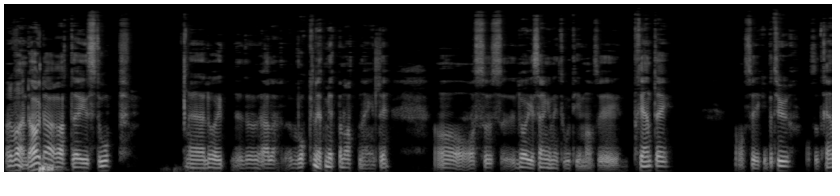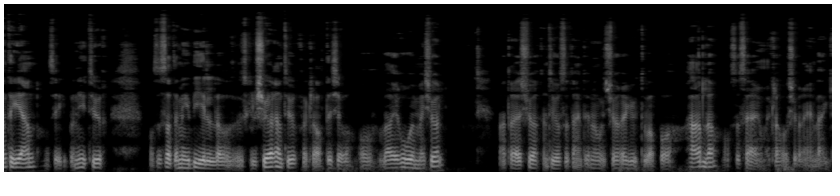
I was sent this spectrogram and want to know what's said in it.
og det var en dag der at jeg sto opp eh, lå jeg, Eller våknet midt på natten, egentlig. Og, og så lå jeg i sengen i to timer. Så jeg, trente jeg. Og så gikk jeg på tur. Og så trente jeg igjen. Og så gikk jeg på en ny tur. Og så satte jeg meg i bilen og skulle kjøre en tur, for jeg klarte ikke å, å være i ro i meg sjøl. Etter jeg hadde kjørt en tur, så tenkte jeg nå kjører jeg utover på Herdla, og så ser jeg om jeg klarer å kjøre i en vegg.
